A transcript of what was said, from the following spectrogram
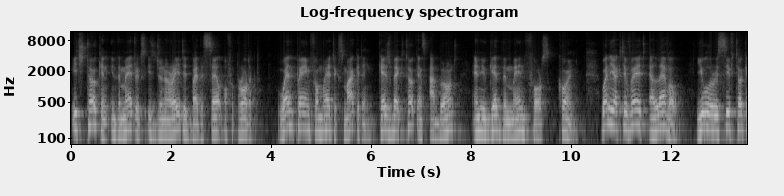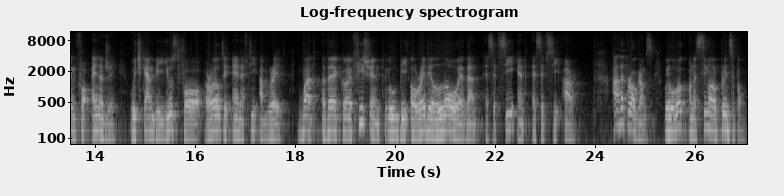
Each token in the matrix is generated by the sale of a product. When paying for matrix marketing, cashback tokens are burned and you get the main force coin. When you activate a level, you will receive token for energy, which can be used for royalty NFT upgrade. But the coefficient will be already lower than SFC and SFCR. Other programs will work on a similar principle.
